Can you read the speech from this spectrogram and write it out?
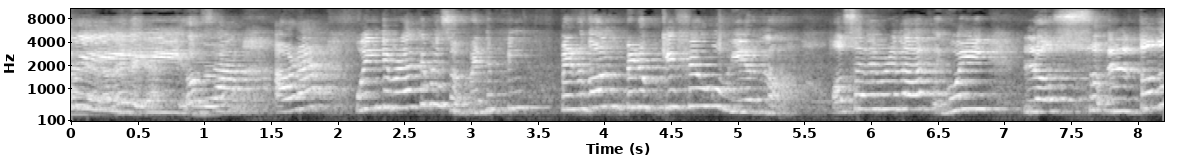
güey, O ¿no? sea, ahora, güey, de verdad que me sorprende. Perdón, pero qué feo gobierno. O sea, de verdad, güey, los, todo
